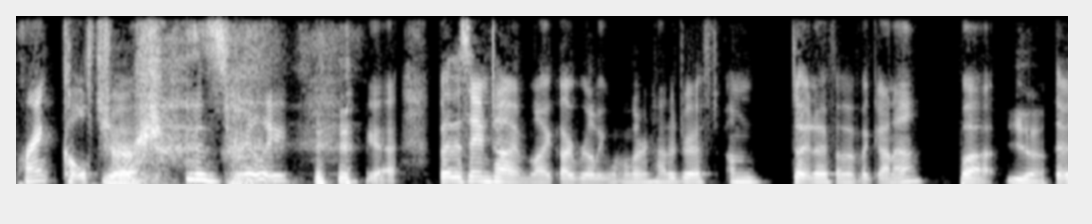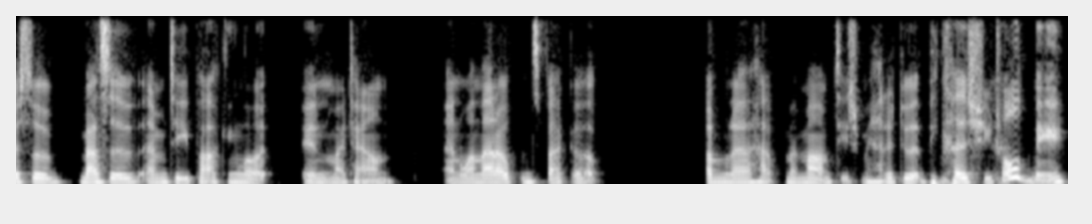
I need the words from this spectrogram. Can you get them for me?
prank culture is really yeah. But at the same time like i really want to learn how to drift. I um, don't know if i'm ever gonna but yeah. there's a massive empty parking lot in my town and when that opens back up i'm gonna have my mom teach me how to do it because she told me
